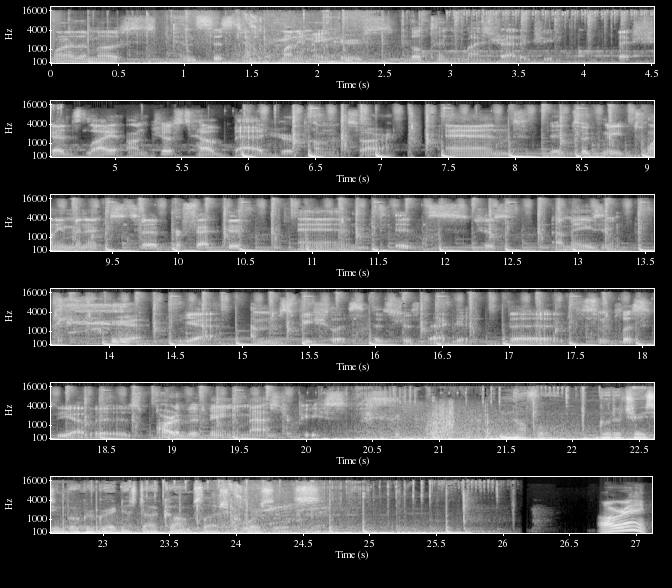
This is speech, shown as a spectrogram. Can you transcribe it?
one of the most consistent moneymakers built into my strategy that sheds light on just how bad your opponents are. And it took me 20 minutes to perfect it, and it's just amazing. yeah, I'm speechless. It's just that good. The simplicity of it is part of it being a masterpiece. Nuffle. Go to chasingpokergreatness.com slash courses. All right.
